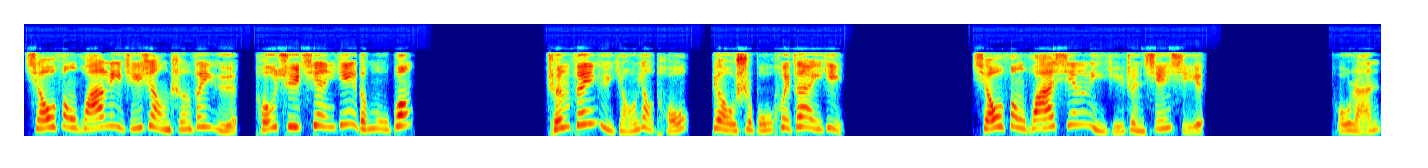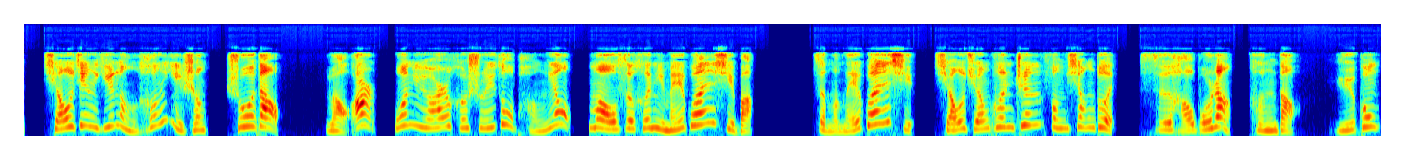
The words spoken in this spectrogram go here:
乔凤华立即向陈飞宇投去歉意的目光。陈飞宇摇摇头，表示不会在意。乔凤华心里一阵欣喜。突然，乔静怡冷哼一声，说道：“老二，我女儿和谁做朋友？貌似和你没关系吧？怎么没关系？”乔全坤针锋相对，丝毫不让，哼道：“愚公，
